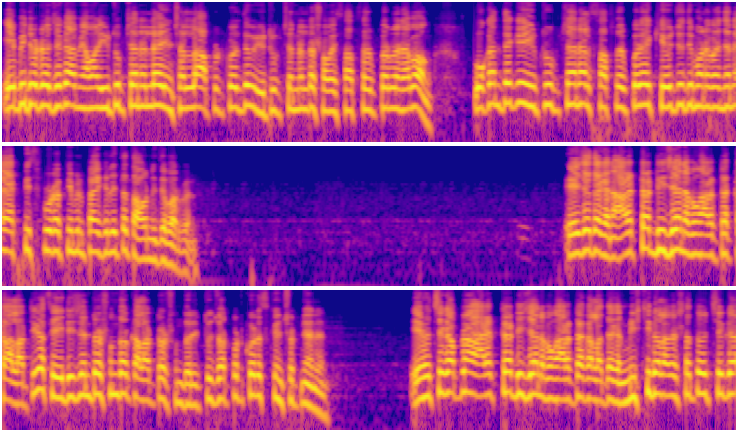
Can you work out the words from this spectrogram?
এই ভিডিওটা হচ্ছে গিয়ে আমি আমার ইউটিউব চ্যানেলে ইনশাল্লাহ আপলোড করে দেবো। ইউটিউব চ্যানেলটা সবাই সাবস্ক্রাইব করবেন এবং ওখান থেকে ইউটিউব চ্যানেল সাবস্ক্রাইব করে কেউ যদি মনে করেন যেন এক পিস প্রোডাক্ট নেবেন পাইকারিতে তাও নিতে পারবেন। এই যে দেখেন, আরেকটা ডিজাইন এবং আরেকটা কালার ঠিক আছে? এই ডিজাইনটাও সুন্দর কালারটাও সুন্দর। একটু জটপট করে স্ক্রিনশট নিয়ে নেন। এ হচ্ছে কি আপনার আরেকটা ডিজাইন এবং আরেকটা কালার দেখেন, মিষ্টি কালারের সাথে হচ্ছে গা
